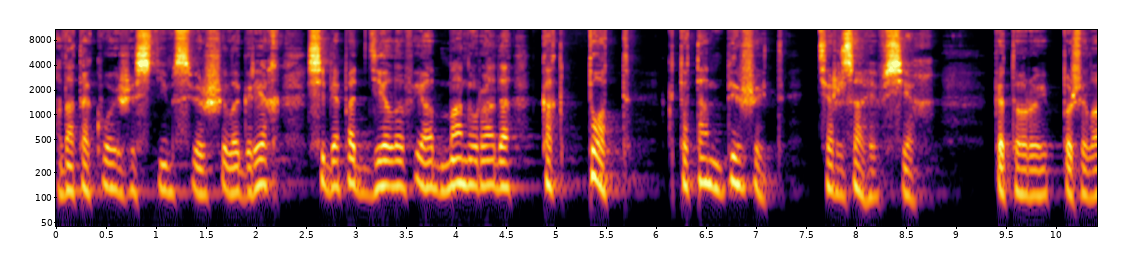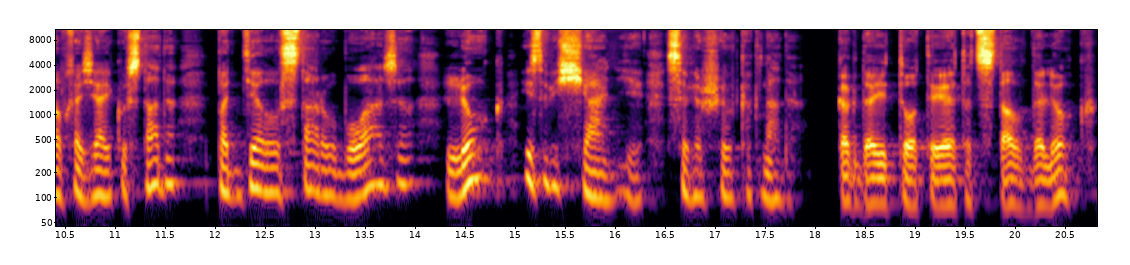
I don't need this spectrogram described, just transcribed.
Она такой же с ним свершила грех, Себя подделав и обману рада, Как тот, кто там бежит, терзая всех, Который, пожелав хозяйку стада, подделал старого Буаза, лег и завещание совершил как надо. Когда и тот, и этот стал далек,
